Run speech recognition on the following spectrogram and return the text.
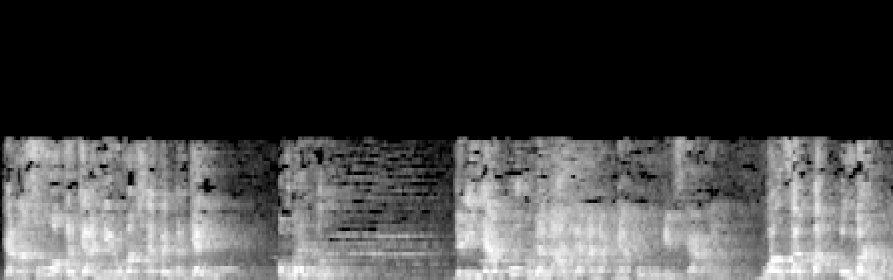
Karena semua kerjaan di rumah siapa yang ngerjain? Pembantu. Jadi nyapu udah nggak ada anak nyapu mungkin sekarang ini. Buang sampah pembantu.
